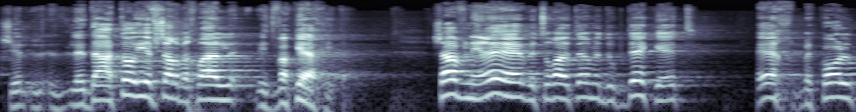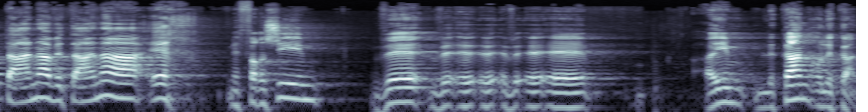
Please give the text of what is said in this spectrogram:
שלדעתו אי אפשר בכלל להתווכח איתה. עכשיו נראה בצורה יותר מדוקדקת איך בכל טענה וטענה, איך מפרשים והאם לכאן או לכאן.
